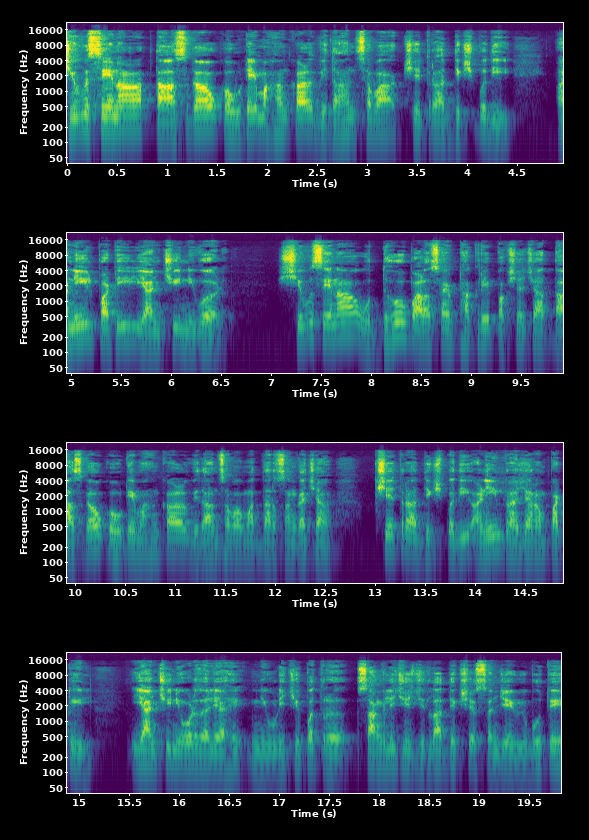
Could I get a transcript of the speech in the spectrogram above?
शिवसेना तासगाव कवठे महांकाळ विधानसभा क्षेत्र अध्यक्षपदी अनिल पाटील यांची निवड. शिवसेना उद्धव बाळासाहेब ठाकरे पक्षाच्या तासगाव कवठे महांकाळ विधानसभा मतदारसंघाच्या क्षेत्र अध्यक्षपदी अनिल राजाराम पाटील यांची निवड झाली आहे. निवडीचे पत्र सांगलीचे जिल्हाध्यक्ष संजय विभूते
